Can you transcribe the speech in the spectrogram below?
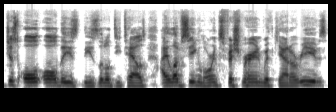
just all all these these little details. I love seeing Laurence Fishburne with Keanu Reeves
